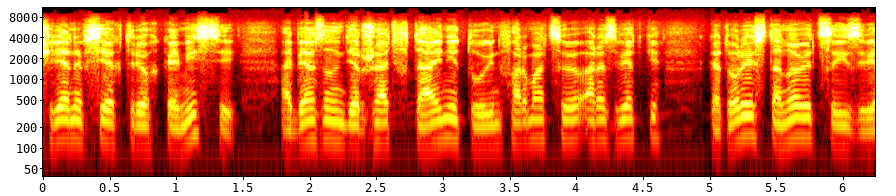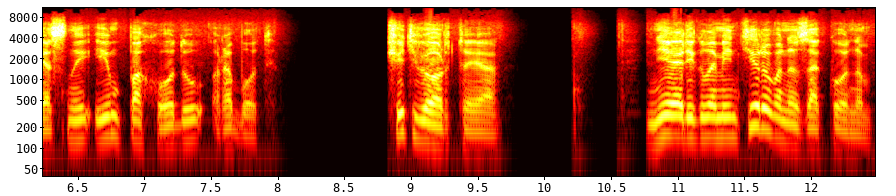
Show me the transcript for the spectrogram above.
Члены всех трех комиссий обязаны держать в тайне ту информацию о разведке, которая становится известной им по ходу работы. Четвертое. Не регламентирована законом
